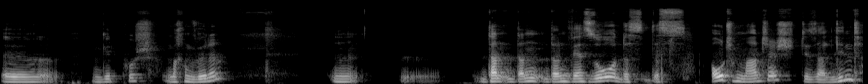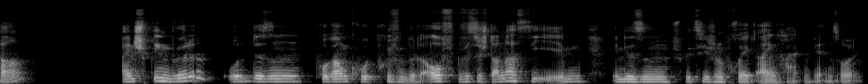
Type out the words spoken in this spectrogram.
äh, ein Git-Push machen würde, dann, dann, dann wäre es so, dass, dass automatisch dieser Linter einspringen würde und diesen Programmcode prüfen würde auf gewisse Standards, die eben in diesem spezifischen Projekt eingehalten werden sollen.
